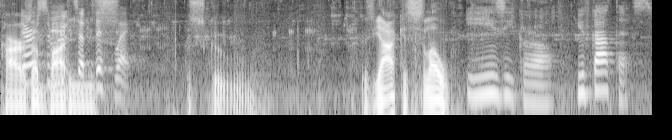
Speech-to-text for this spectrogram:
Carves There are up some bodies. roots up this way. Let's go. This yak is slow. Easy, girl. You've got this.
